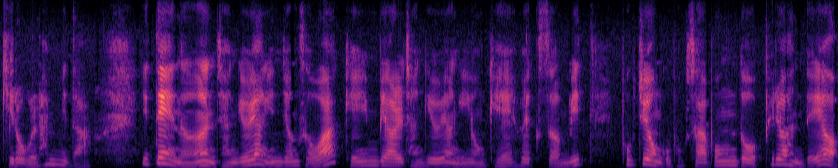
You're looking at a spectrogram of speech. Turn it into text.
기록을 합니다. 이때에는 장기요양 인정서와 개인별 장기요양 이용 계획서 및 복지연구 복사본도 필요한데요.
